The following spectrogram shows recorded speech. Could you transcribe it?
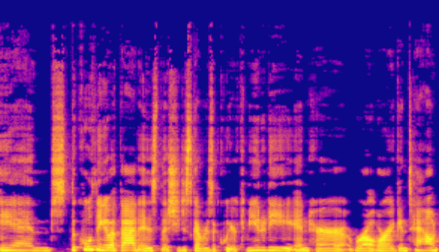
And the cool thing about that is that she discovers a queer community in her rural oregon town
